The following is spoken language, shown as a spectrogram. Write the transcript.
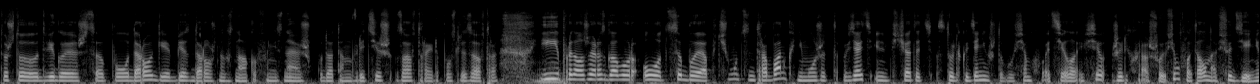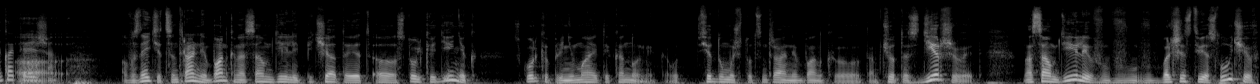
то, что двигаешься по дороге без дорожных знаков и не знаешь, куда там влетишь завтра или послезавтра. И М. продолжая разговор о ЦБ, а почему Центробанк не может взять и напечатать столько денег, чтобы всем хватило, и все жили хорошо, и всем хватало на все денег, опять же. А, а вы знаете, Центральный банк на самом деле печатает э, столько денег, сколько принимает экономика. Вот все думают, что Центральный банк э, там что-то сдерживает. На самом деле, в, в- большинстве случаев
